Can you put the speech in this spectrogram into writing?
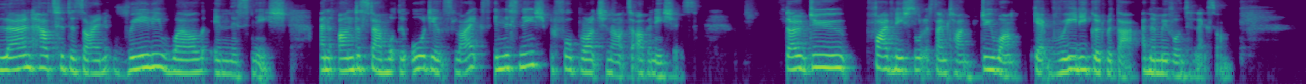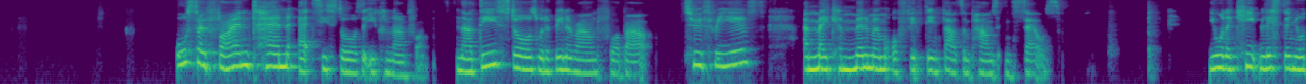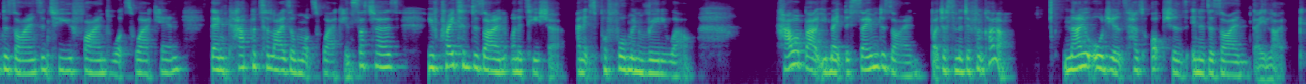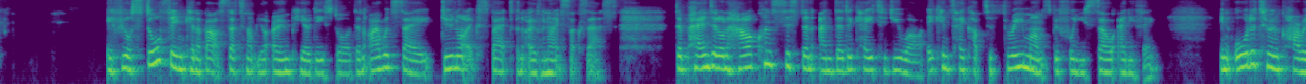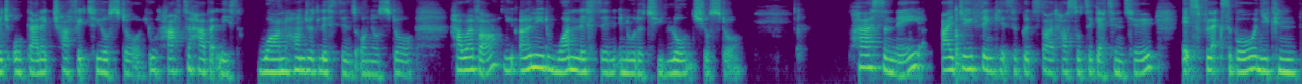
Learn how to design really well in this niche and understand what the audience likes in this niche before branching out to other niches. Don't do five niches all at the same time. Do one, get really good with that, and then move on to the next one. Also, find 10 Etsy stores that you can learn from. Now, these stores would have been around for about two, three years and make a minimum of £15,000 in sales. You want to keep listing your designs until you find what's working, then capitalize on what's working, such as you've created a design on a t shirt and it's performing really well. How about you make the same design, but just in a different color? Now your audience has options in a design they like. If you're still thinking about setting up your own POD store, then I would say do not expect an overnight success. Depending on how consistent and dedicated you are, it can take up to three months before you sell anything. In order to encourage organic traffic to your store, you'll have to have at least 100 listings on your store. However, you only need one listing in order to launch your store personally i do think it's a good side hustle to get into it's flexible and you can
